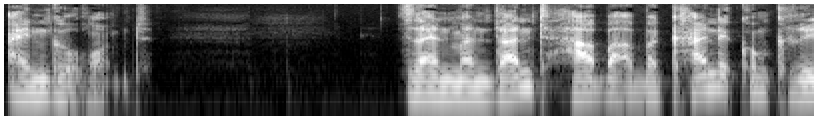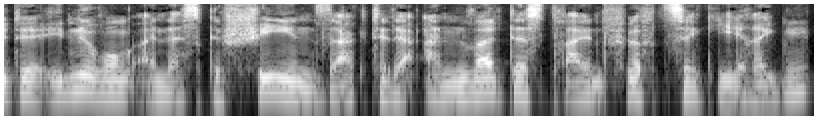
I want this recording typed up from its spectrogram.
eingeräumt. Sein Mandant habe aber keine konkrete Erinnerung an das Geschehen, sagte der Anwalt des 43-Jährigen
